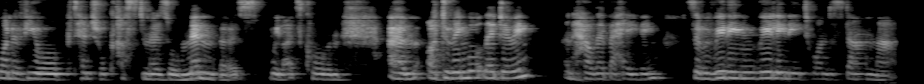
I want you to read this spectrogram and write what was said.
one of your potential customers or members we like to call them um, are doing what they're doing and how they're behaving. So we really really need to understand that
